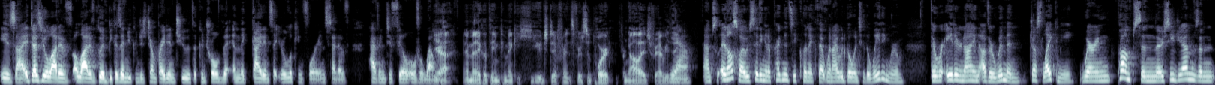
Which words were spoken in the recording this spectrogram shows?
is uh, it does you a lot of a lot of good because then you can just jump right into the control and the guidance that you're looking for instead of having to feel overwhelmed. Yeah, a medical team can make a huge difference for support, for knowledge, for everything. Yeah, absolutely. And also, I was sitting in a pregnancy clinic that when I would go into the waiting room, there were eight or nine other women just like me wearing pumps and their CGMs and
